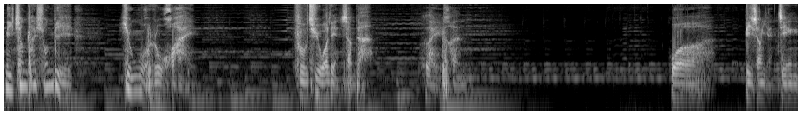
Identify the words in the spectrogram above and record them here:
你张开双臂，拥我入怀，拂去我脸上的泪痕。我闭上眼睛。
